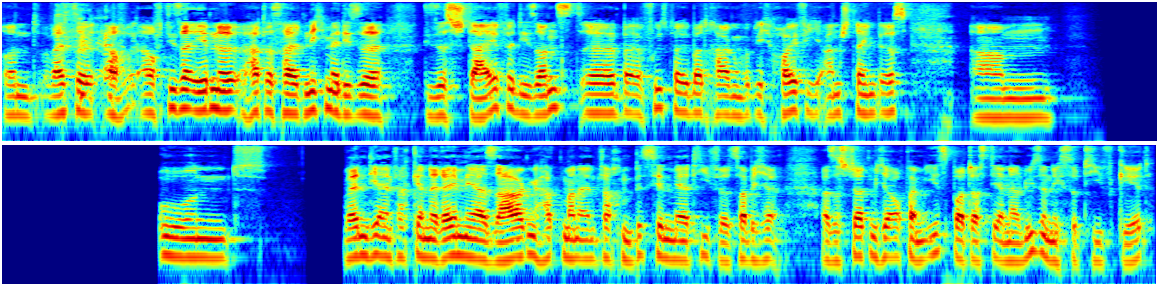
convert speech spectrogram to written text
Und weißt du, auf, auf dieser Ebene hat das halt nicht mehr diese, dieses Steife, die sonst äh, bei Fußballübertragung wirklich häufig anstrengend ist. Ähm, und wenn die einfach generell mehr sagen, hat man einfach ein bisschen mehr Tiefe. Das habe ich ja, also es stört mich ja auch beim E-Sport, dass die Analyse nicht so tief geht,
